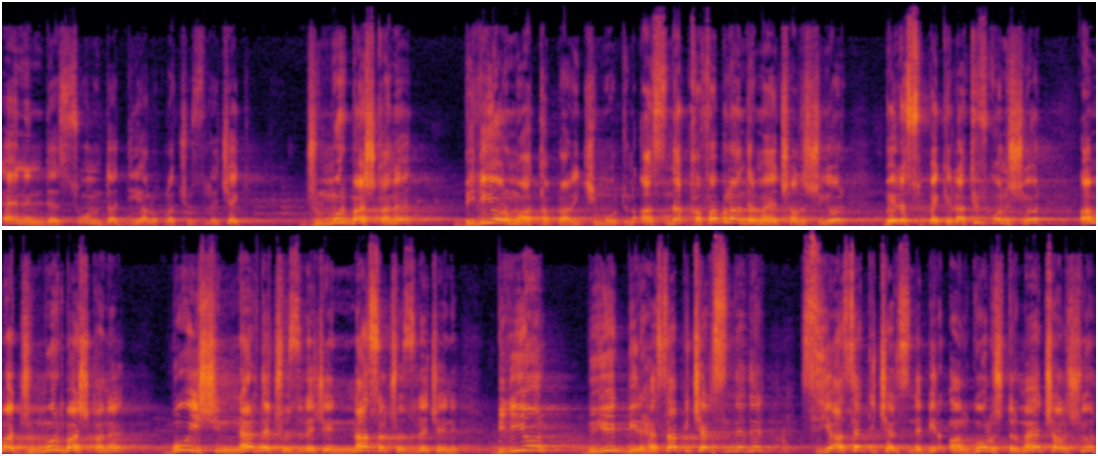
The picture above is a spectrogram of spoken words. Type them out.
eninde sonunda diyalogla çözülecek. Cumhurbaşkanı biliyor muhatapların kim olduğunu. Aslında kafa bulandırmaya çalışıyor. Böyle spekülatif konuşuyor. Ama Cumhurbaşkanı bu işin nerede çözüleceğini, nasıl çözüleceğini biliyor. Büyük bir hesap içerisindedir. Siyaset içerisinde bir algı oluşturmaya çalışıyor.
